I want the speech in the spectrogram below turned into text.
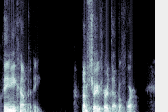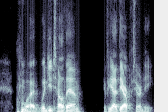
cleaning company. I'm sure you've heard that before. What would you tell them if you had the opportunity?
